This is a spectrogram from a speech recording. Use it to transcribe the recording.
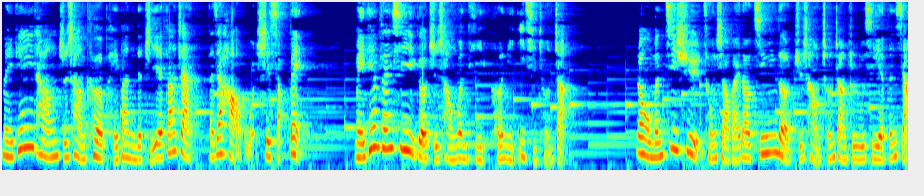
每天一堂职场课，陪伴你的职业发展。大家好，我是小贝，每天分析一个职场问题，和你一起成长。让我们继续从小白到精英的职场成长之路系列分享。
